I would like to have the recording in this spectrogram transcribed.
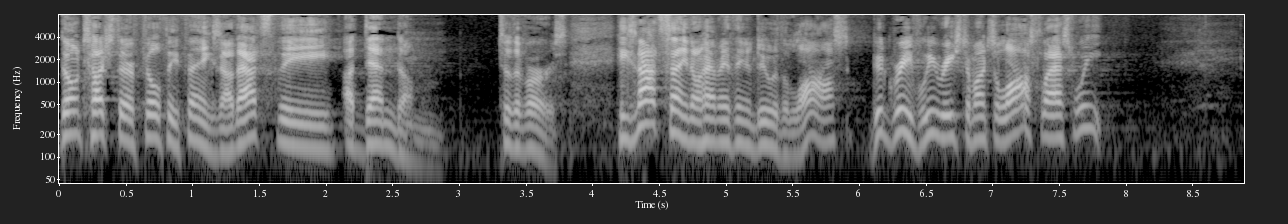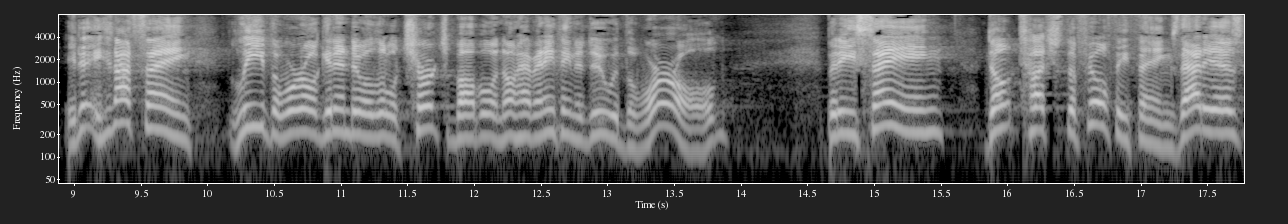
Don't touch their filthy things. Now, that's the addendum to the verse. He's not saying don't have anything to do with the lost. Good grief, we reached a bunch of lost last week. He's not saying leave the world, get into a little church bubble, and don't have anything to do with the world. But he's saying don't touch the filthy things. That is,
